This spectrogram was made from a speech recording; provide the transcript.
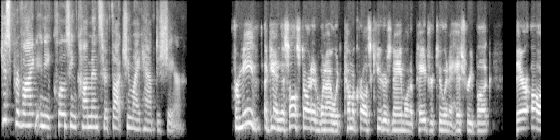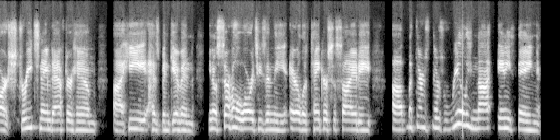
Just provide any closing comments or thoughts you might have to share. For me, again, this all started when I would come across Kuter's name on a page or two in a history book. There are streets named after him. Uh, he has been given, you know, several awards. He's in the Airlift Tanker Society, uh, but there's there's really not anything,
